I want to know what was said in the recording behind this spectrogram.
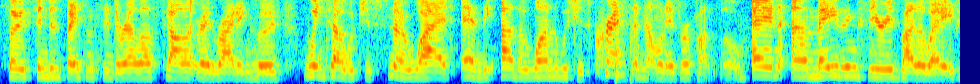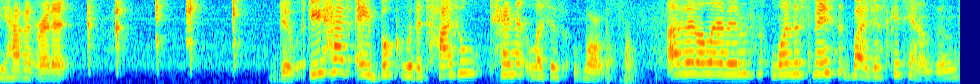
So Cinder's based on Cinderella, Scarlet Red Riding Hood, Winter, which is Snow White, and the other one, which is Cress, and that one is Rapunzel. An amazing series, by the way. If you haven't read it, do it. Do you have a book with a title 10 letters long? I got 11, Wundersmith by Jessica Townsend.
